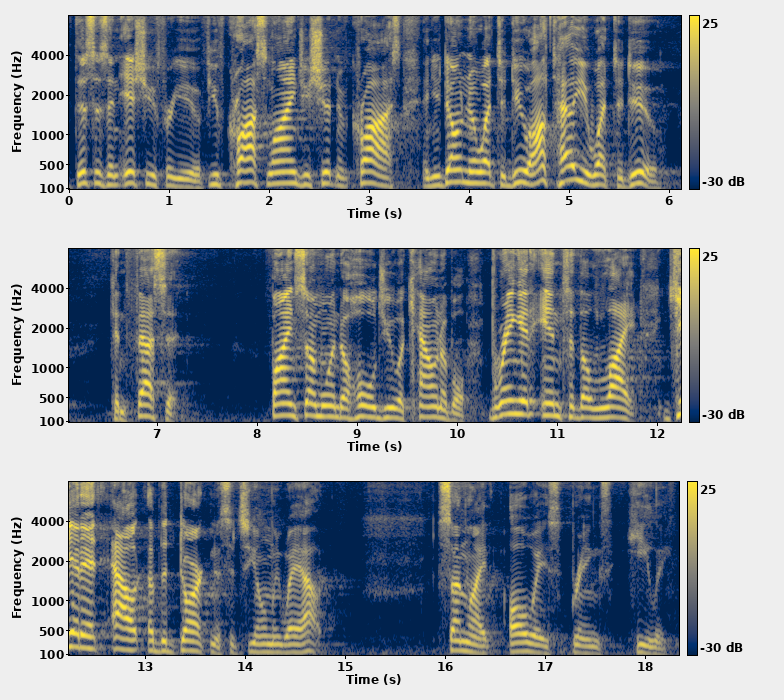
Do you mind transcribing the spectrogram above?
If this is an issue for you, if you've crossed lines you shouldn't have crossed and you don't know what to do, I'll tell you what to do. Confess it. Find someone to hold you accountable. Bring it into the light. Get it out of the darkness. It's the only way out. Sunlight always brings healing.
